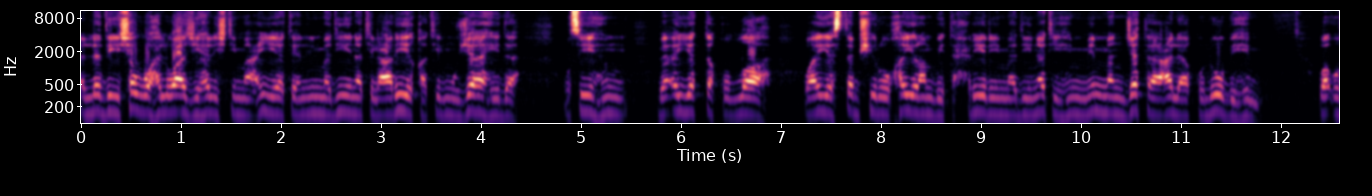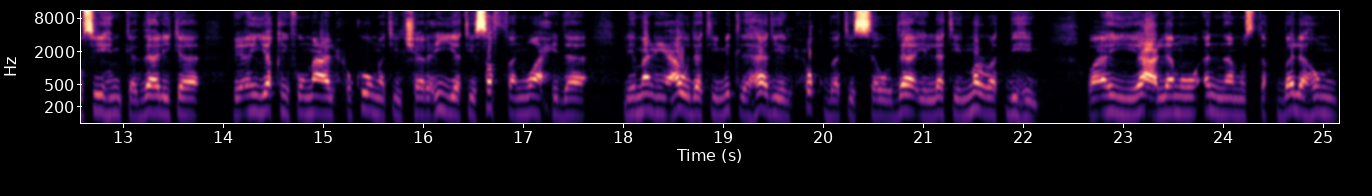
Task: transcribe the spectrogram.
الذي شوه الواجهة الاجتماعية للمدينة العريقة المجاهدة. أوصيهم بأن يتقوا الله وأن يستبشروا خيرا بتحرير مدينتهم ممن جثى على قلوبهم. وأوصيهم كذلك بأن يقفوا مع الحكومة الشرعية صفا واحدا لمنع عودة مثل هذه الحقبة السوداء التي مرت بهم. وأن يعلموا أن مستقبلهم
